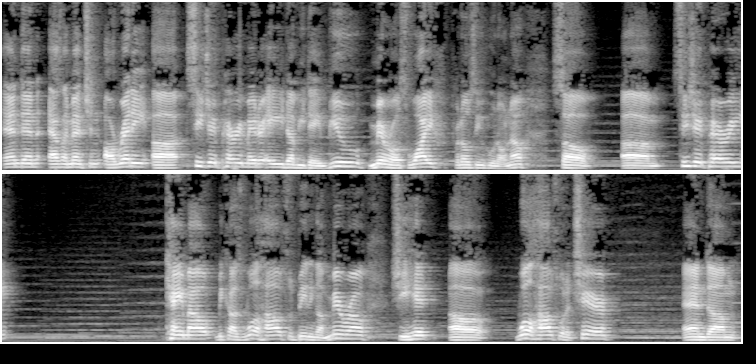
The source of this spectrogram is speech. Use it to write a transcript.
and then as I mentioned already, uh, CJ Perry made her AEW debut. Miro's wife, for those of you who don't know. So um, CJ Perry came out because Will Hobbs was beating up Miro. She hit uh, Will Hobbs with a chair, and um,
